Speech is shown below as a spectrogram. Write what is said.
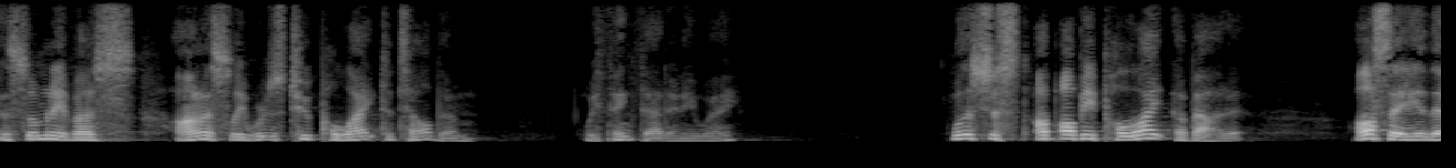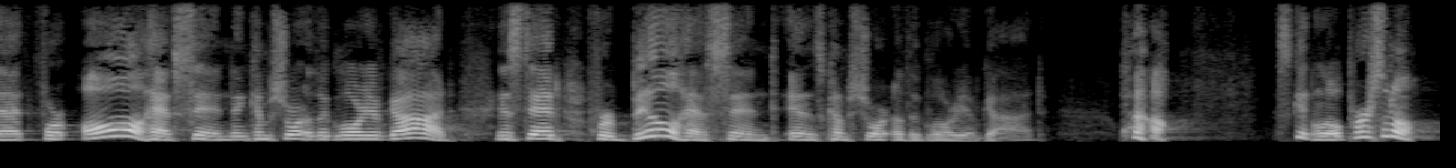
And so many of us, honestly, we're just too polite to tell them. We think that anyway. Well, it's just, I'll, I'll be polite about it. I'll say that for all have sinned and come short of the glory of God. Instead, for Bill has sinned and has come short of the glory of God. Well, it's getting a little personal.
